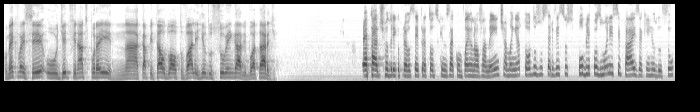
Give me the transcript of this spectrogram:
Como é que vai ser o dia de finados por aí, na capital do Alto Vale, Rio do Sul, hein, Gabi? Boa tarde. Boa tarde, Rodrigo, para você e para todos que nos acompanham novamente. Amanhã, todos os serviços públicos municipais aqui em Rio do Sul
